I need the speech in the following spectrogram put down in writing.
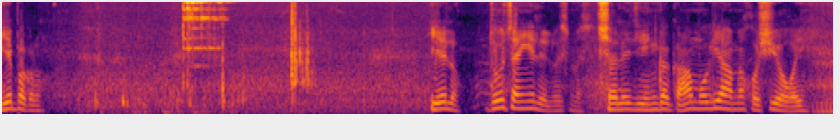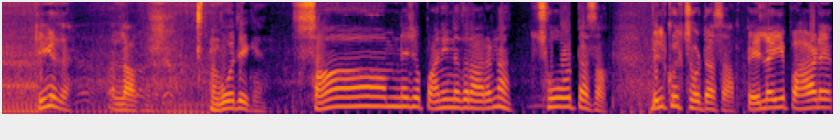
ये पकड़ो। ये लो, जो चाहिए ले लो इसमें चले जी, इनका काम हो गया, हमें खुशी हो गई। ठीक है सर? अल्लाह हाफिज़। वो देखें, सामने जो पानी नज़र आ रहा है ना, छोटा सा, बिल्कुल छोटा सा। पहला ये पहाड़ है,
